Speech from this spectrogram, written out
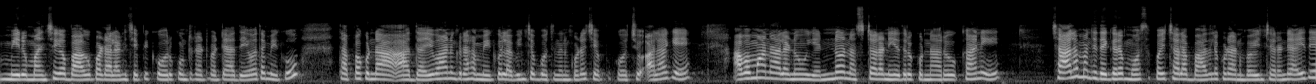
మీరు మంచిగా బాగుపడాలని చెప్పి కోరుకుంటున్నటువంటి ఆ దేవత మీకు తప్పకుండా ఆ దైవానుగ్రహం మీకు లభించబోతుందని కూడా చెప్పుకోవచ్చు. అలాగే అవమానాలను ఎన్నో నష్టాలను ఎదుర్కొన్నారు. కానీ చాలామంది దగ్గర మోసపోయి చాలా బాధలు కూడా అనుభవించారండి. అయితే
